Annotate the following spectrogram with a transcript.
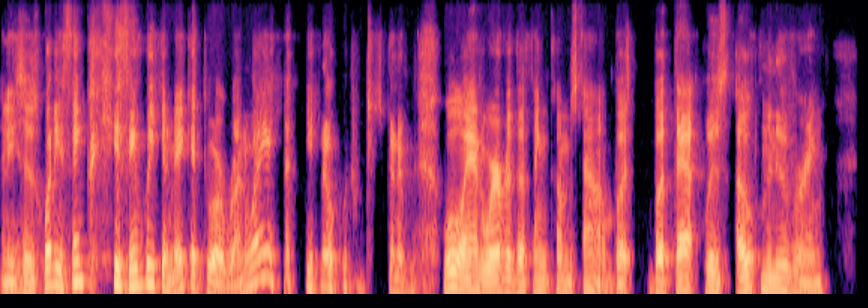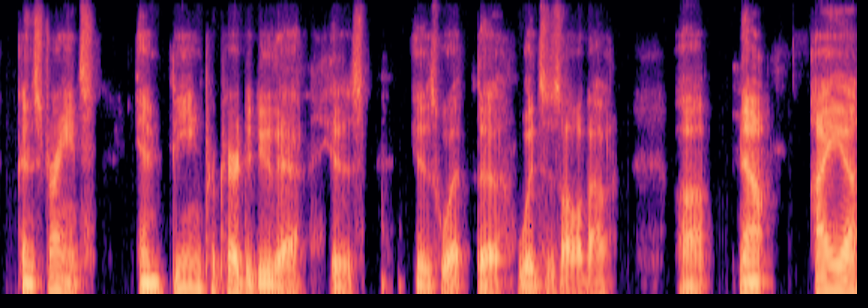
And he says, what do you think? You think we can make it to a runway? you know, we're just going to, we'll land wherever the thing comes down. But, but that was outmaneuvering constraints and being prepared to do that is, is what the woods is all about. Uh, now, I, uh,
